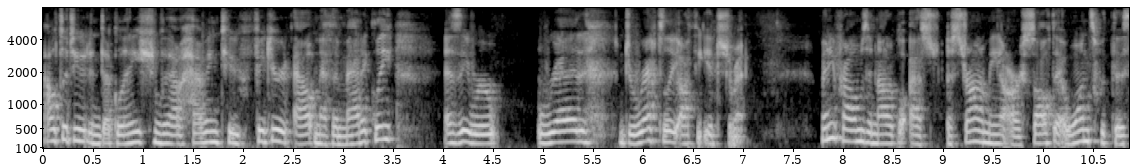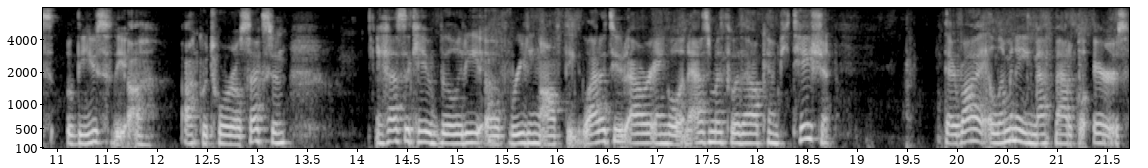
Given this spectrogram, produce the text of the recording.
altitude, and declination without having to figure it out mathematically as they were read directly off the instrument. Many problems in nautical ast- astronomy are solved at once with this with the use of the uh, equatorial sextant. It has the capability of reading off the latitude, hour, angle, and azimuth without computation, thereby eliminating mathematical errors.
